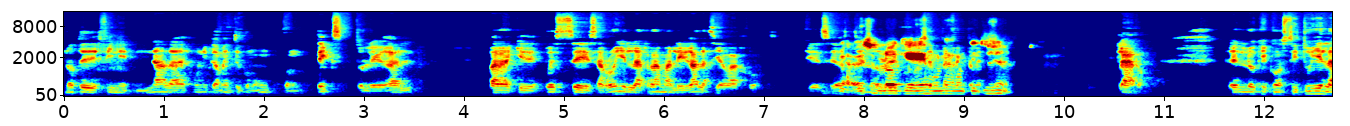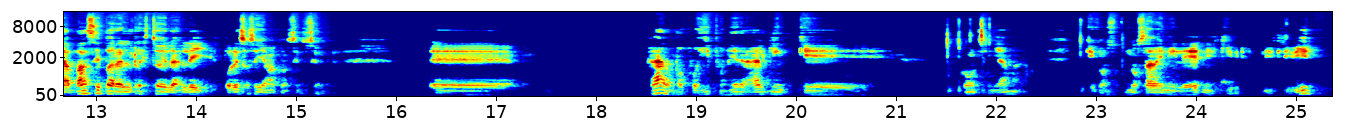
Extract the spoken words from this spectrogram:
no te define nada, es únicamente como un contexto legal para que después se desarrolle la rama legal hacia abajo. Que claro, eso es lo que es una constitución. Claro, es lo que constituye la base para el resto de las leyes, por eso se llama constitución. Eh, claro, no podéis poner a alguien que, ¿cómo se llama? Que no sabe ni leer ni escribir. Ni escribir.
